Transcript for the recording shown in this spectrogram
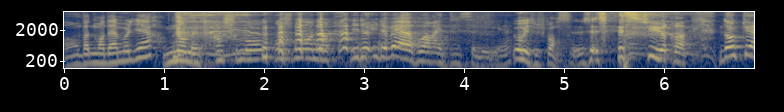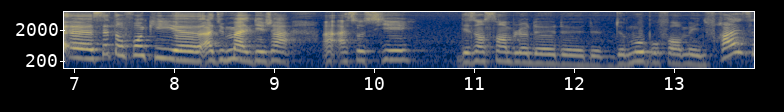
On va demander à Molière Non, mais franchement, franchement, non. Il, de- il devait avoir un 10, lui, hein. Oui, je pense. C'est sûr. Donc, euh, cet enfant qui euh, a du mal déjà à associer des ensembles de, de- de- de mots pour former une phrase,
